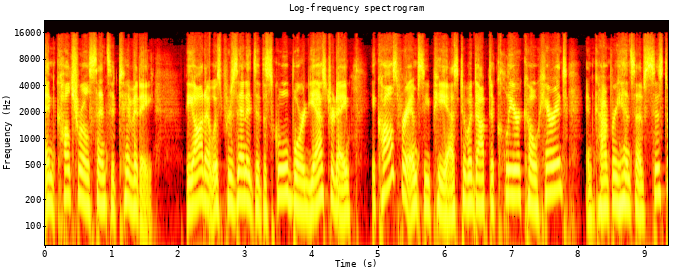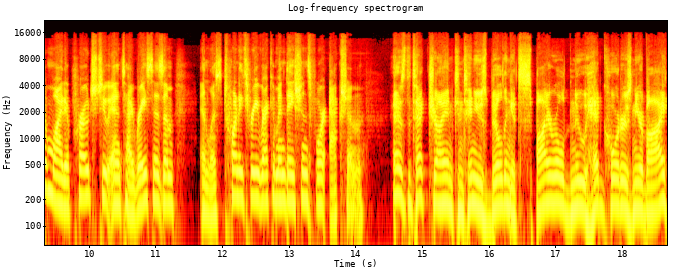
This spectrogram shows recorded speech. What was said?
and cultural sensitivity. The audit was presented to the school board yesterday. It calls for MCPS to adopt a clear, coherent, and comprehensive system wide approach to anti racism and lists 23 recommendations for action. As the tech giant continues building its spiraled new headquarters nearby,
